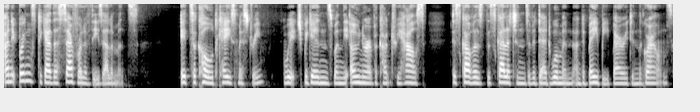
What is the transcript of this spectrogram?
and it brings together several of these elements. It's a cold case mystery, which begins when the owner of a country house discovers the skeletons of a dead woman and a baby buried in the grounds.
